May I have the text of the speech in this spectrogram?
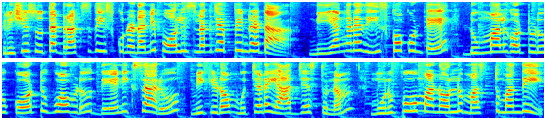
కృషి సుత డ్రగ్స్ తీసుకున్నాడని పోలీసులకు చెప్పిండ్రట. నియంగానే తీసుకోకుంటే డుమ్మాలు కొట్టుడు కోర్టుకు పోవుడు దేనికి సారు? మీకిడో ముచ్చట యాద్ చేస్తున్నాం. మునుపు మనోళ్ళు మస్తు మంది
